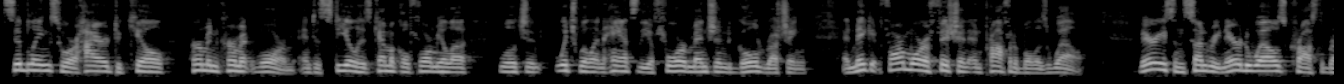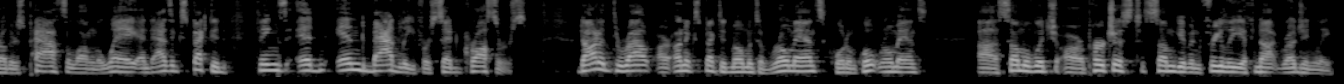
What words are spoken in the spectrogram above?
siblings who are hired to kill Herman Kermit Warm and to steal his chemical formula, which, which will enhance the aforementioned gold rushing and make it far more efficient and profitable as well. Various and sundry ne'er do wells cross the brothers' paths along the way, and as expected, things ed- end badly for said crossers. Dotted throughout are unexpected moments of romance, quote unquote romance, uh, some of which are purchased, some given freely, if not grudgingly.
